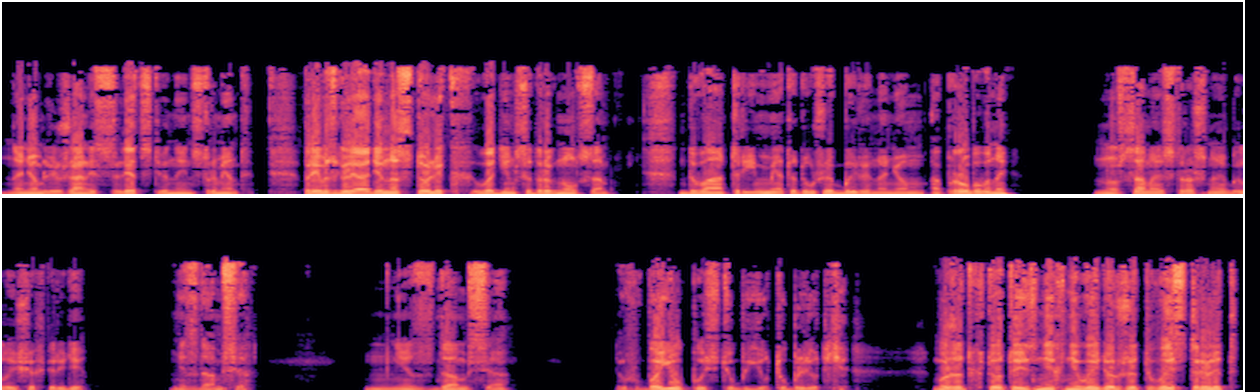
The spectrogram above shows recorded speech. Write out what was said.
На нем лежали следственные инструменты. При взгляде на столик Вадим содрогнулся. Два-три метода уже были на нем опробованы, но самое страшное было еще впереди. Не сдамся. Не сдамся. В бою пусть убьют ублюдки. Может, кто-то из них не выдержит, выстрелит.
